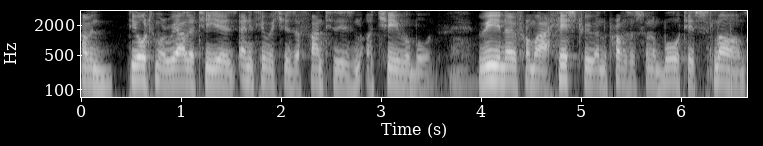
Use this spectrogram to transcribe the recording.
I mean, the ultimate reality is anything which is a fantasy is not achievable. Mm. We know from our history when the Prophet ﷺ brought Islam,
